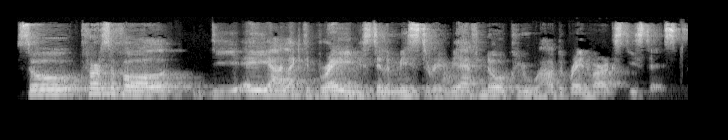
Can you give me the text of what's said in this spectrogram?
So first of all, the AI, like the brain, is still a mystery. We have no clue how the brain works these days.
